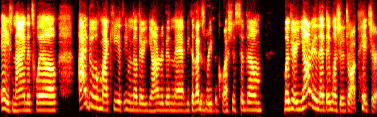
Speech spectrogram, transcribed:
age nine to 12. I do it with my kids, even though they're younger than that, because I just read the mm-hmm. questions to them. But if you're younger than that, they want you to draw a picture.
